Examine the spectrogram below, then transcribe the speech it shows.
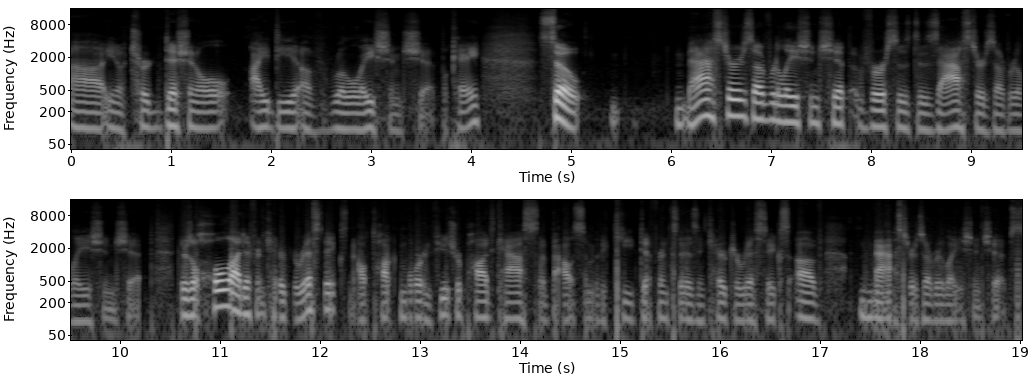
uh, you know, traditional idea of relationship. Okay. So masters of relationship versus disasters of relationship. There's a whole lot of different characteristics, and I'll talk more in future podcasts about some of the key differences and characteristics of masters of relationships.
